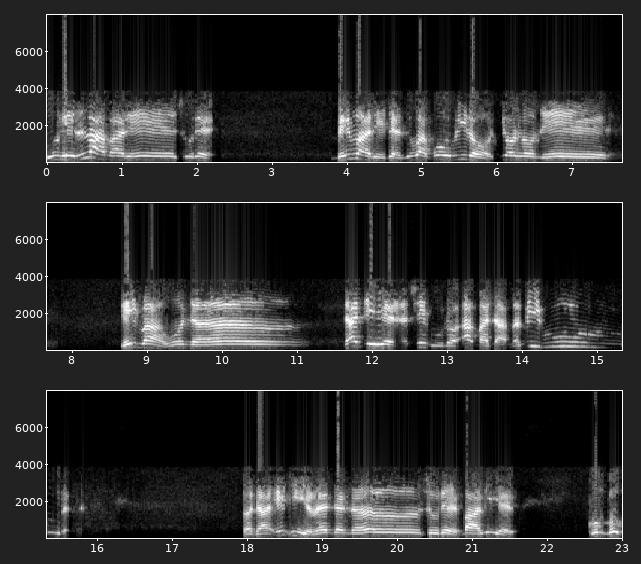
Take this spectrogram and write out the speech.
လူတွေလာပါတယ်ဆိုတဲ့ မိမတွေတဲ့သူကပို့ပြီးတော့ကျော်လွန်နေဒိဗဝန္ဒဓာတ်တည်းရဲ့အရှိကူတော့အပ္ပဒမမိဘူးတဲ့ဒါအဋ္ဌိရတနာဆိုတဲ့ပါဠိရဲ့ဂုံဘုတ်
